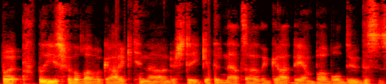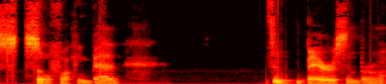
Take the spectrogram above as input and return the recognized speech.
But please, for the love of God, I cannot understate. Get the Nets out of the goddamn bubble, dude. This is so fucking bad. It's embarrassing, bro.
